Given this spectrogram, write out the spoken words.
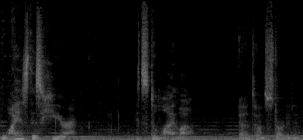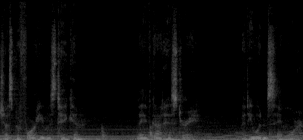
Why is this here? It's Delilah. Anton started it just before he was taken. They've got history, but he wouldn't say more.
